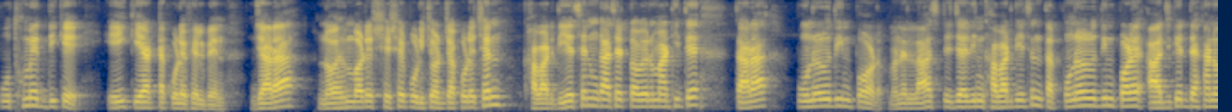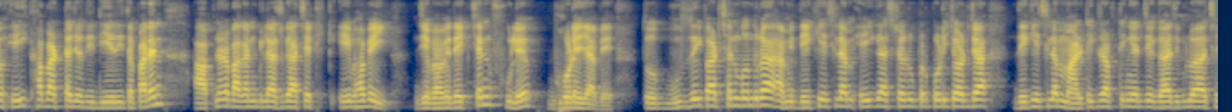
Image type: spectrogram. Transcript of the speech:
প্রথমের দিকে এই কেয়ারটা করে ফেলবেন। যারা নভেম্বরের শেষে পরিচর্যা করেছেন, খাবার দিয়েছেন গাছের টবের মাটিতে, তারা পনেরো দিন পর মানে লাস্ট যেদিন খাবার দিয়েছেন, তার পনেরো দিন পরে আজকের দেখানো এই খাবারটা যদি দিয়ে দিতে পারেন, আপনার বাগান বিলাস গাছে ঠিক এইভাবেই যেভাবে দেখছেন ফুলে ভরে যাবে। তো বুঝতেই পারছেন বন্ধুরা, আমি দেখিয়েছিলাম এই গাছটার উপর পরিচর্যা, দেখিয়েছিলাম মাল্টিগ্রাফটিংয়ের যে গাছগুলো আছে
